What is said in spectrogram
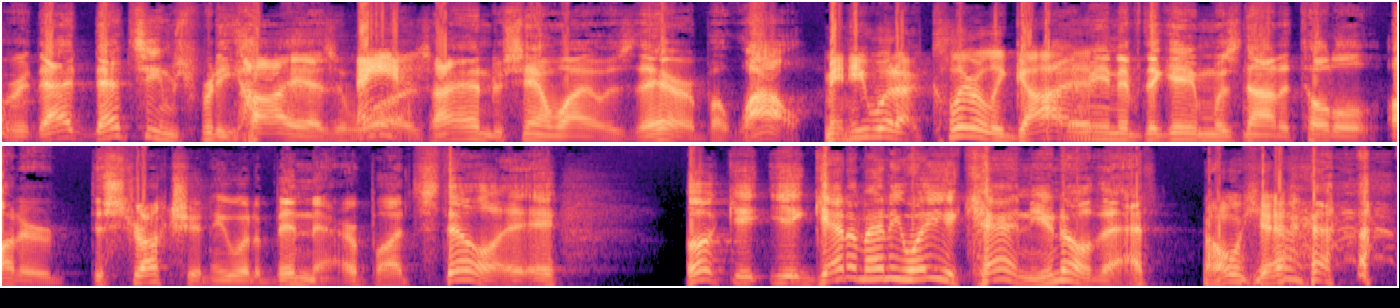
pre- that that seems pretty high as it Man. was. I understand why it was there, but wow. I mean, he would have clearly got I it. I mean, if the game was not a total utter destruction, he would have been there. But still, it, Look, you, you get him any way you can. You know that. Oh yeah.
